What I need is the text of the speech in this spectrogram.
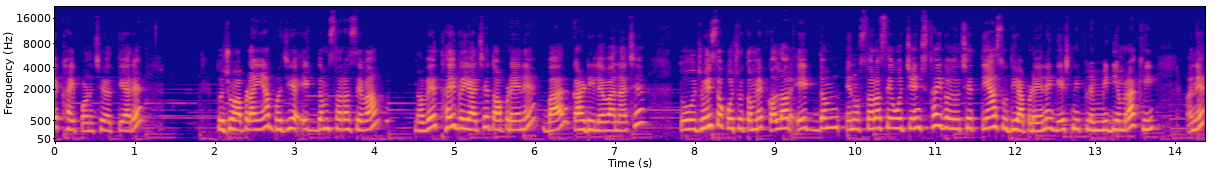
દેખાય પણ છે અત્યારે. તો જો આપણા અહીંયા ભજીયા એકદમ સરસ એવા હવે થઈ ગયા છે, તો આપણે એને બહાર કાઢી લેવાના છે. તો જોઈ શકો છો તમે, કલર એકદમ એનો સરસ એવો ચેન્જ થઈ ગયો છે. ત્યાં સુધી આપણે એને ગેસની ફ્લેમ મીડિયમ રાખી અને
